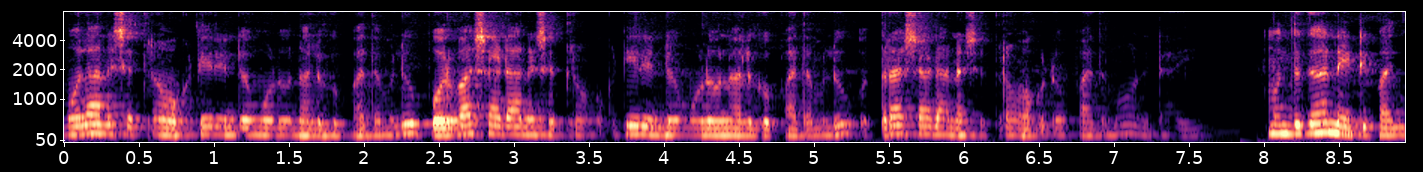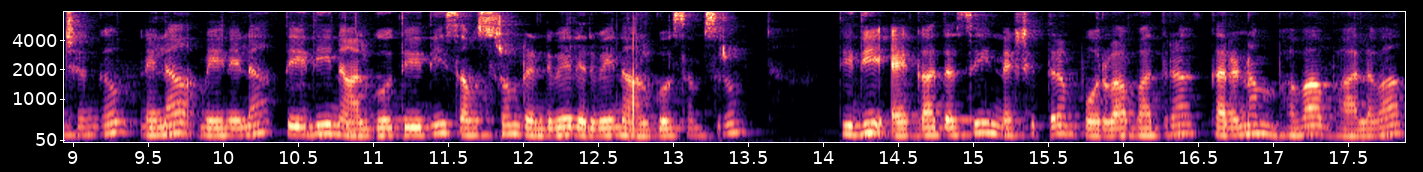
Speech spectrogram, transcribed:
మూలా నక్షత్రం ఒకటి రెండు మూడు నాలుగు పదములు పూర్వాషాఢ నక్షత్రం ఒకటి రెండు మూడు నాలుగు పదములు ఉత్తరాషాఢ నక్షత్రం ఒకటో పదము ఉంటాయి. ముందుగా నేటి పంచాంగం నెల మే నెల తేదీ నాలుగో తేదీ సంవత్సరం రెండు వేల ఇరవై నాలుగో సంవత్సరం. తిది ఏకాదశి నక్షత్రం పూర్వభద్ర కరణం భవ బాలవ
